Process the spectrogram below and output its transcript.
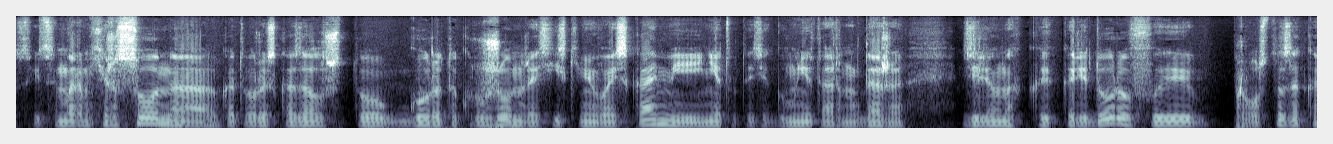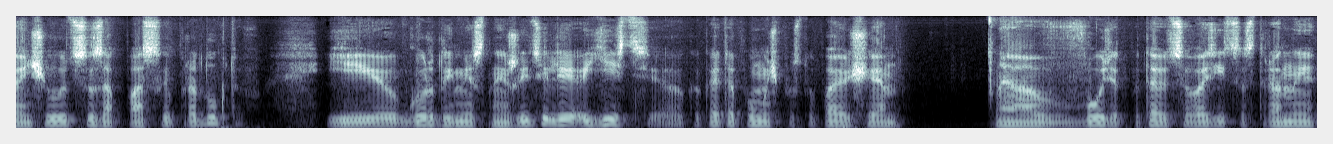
с вице-мэром Херсона, который сказал, что город окружен российскими войсками и нет вот этих гуманитарных даже зеленых коридоров и просто заканчиваются запасы продуктов. И города и местные жители, есть э, какая-то помощь поступающая, э, возят, пытаются возить со стороны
